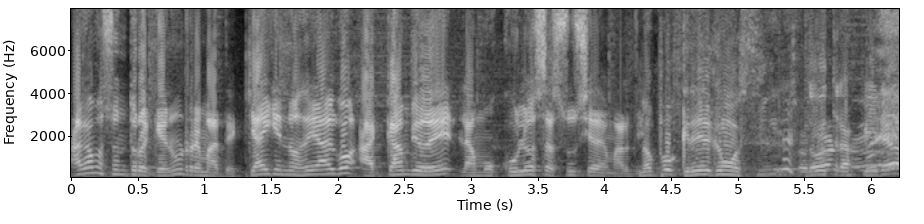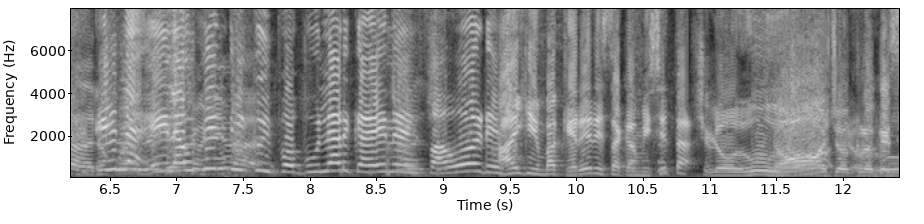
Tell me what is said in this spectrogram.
hagamos un trueque, en un remate, que alguien nos dé algo a cambio de la musculosa sucia de Martín. No puedo creer cómo sigue. Todo transpirada. no Es la- puede- el no auténtico y popular cadena de favores. ¿Alguien va a querer esa camiseta? Lo dudo. No, yo creo que sí.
